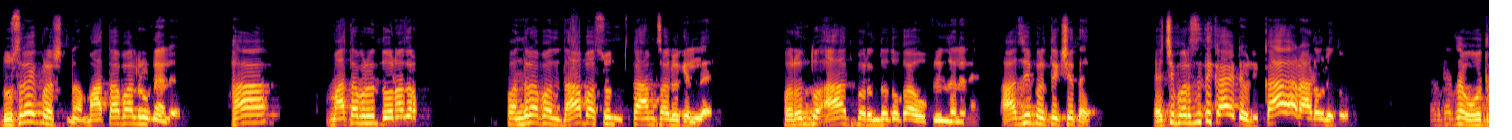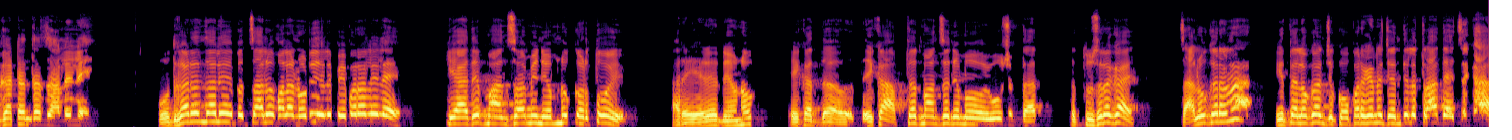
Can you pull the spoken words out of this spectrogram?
दुसरा एक प्रश्न माताबाल रुग्णालय. हा मातापर्यंत दोन हजार पंधरा पासून दहा पासून काम चालू केलेलं आहे. परंतु आजपर्यंत तो काय ओपनिंग झाला नाही. आजही प्रतीक्षित आहे. याची परिस्थिती काय ठेवली? का अडवले तो? त्याचं उद्घाटन तर झालेलं आहे. उद्घाटन झाले पण चालू मला नोटीस आले पेपर आलेले आहे की आधी माणसं आम्ही नेमणूक करतोय. अरे हे नेमणूक एका द- एका हप्त्यात माणसं नेम होऊ शकतात. तर दुसरं काय? चालू करा ना. इथल्या लोकांचे कोपरगावच्या जनतेला त्रास द्यायचा का?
